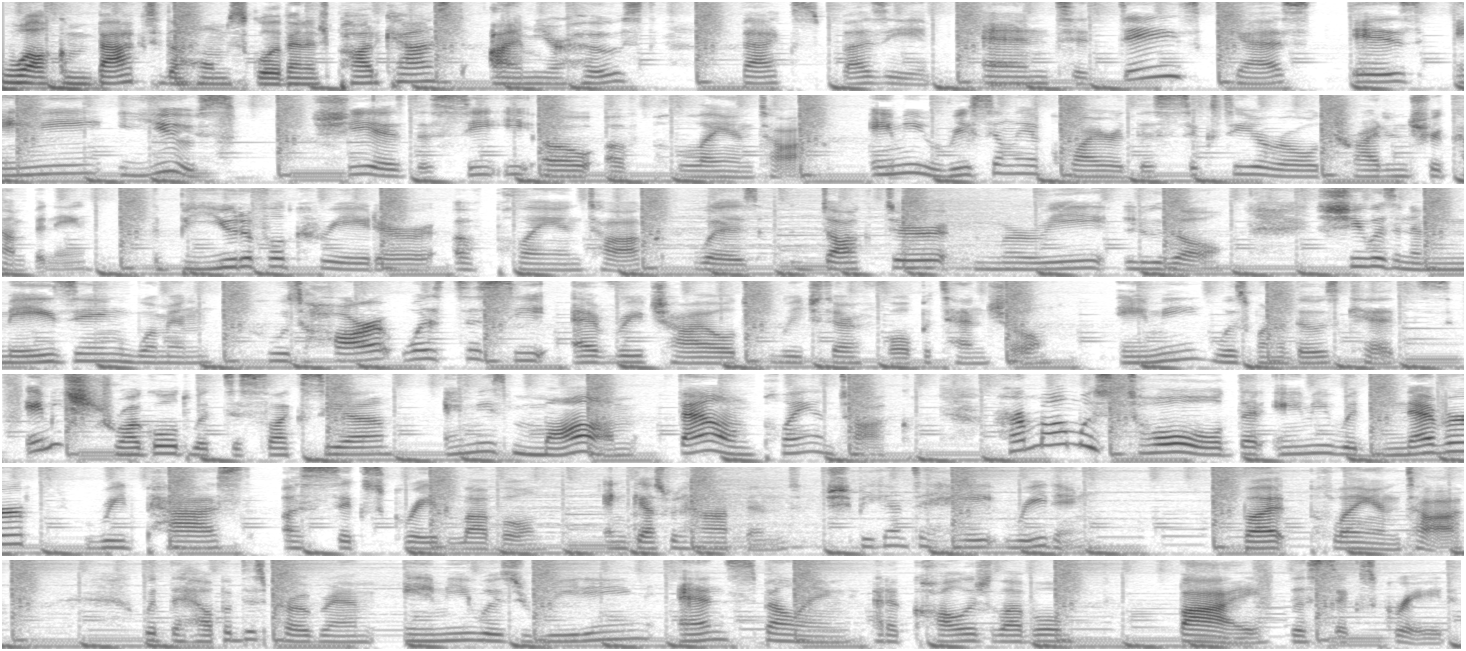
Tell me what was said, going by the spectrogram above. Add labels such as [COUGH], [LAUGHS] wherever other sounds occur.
Welcome back to the Homeschool Advantage podcast. I'm your host, Bex Buzzy, and today's guest is Aimee Eucce. She is the CEO of Play and Talk. Aimee recently acquired this 60 year old tried and true company. The beautiful creator of Play and Talk was Dr. Marie LeDoux. She was an amazing woman whose heart was to see every child reach their full potential. Aimee was one of those kids. Aimee struggled with dyslexia. Aimee's mom found Play and Talk. Her mom was told that Aimee would never read past a sixth grade level. And guess what happened? She began to hate reading. But Play and Talk. With the help of this program, Aimee was reading and spelling at a college level by the sixth grade.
